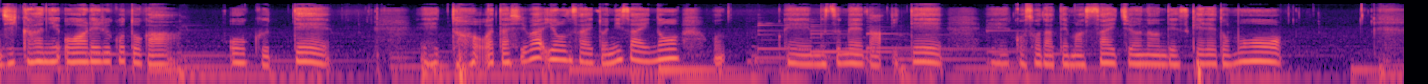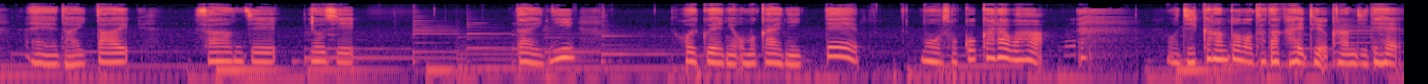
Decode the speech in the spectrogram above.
時間に追われることが多くってえっと 私は4歳と2歳の、えー、娘がいて、えー、子育て真っ最中なんですけれども、えー、だいたい3時4時台に保育園にお迎えに行ってもうそこからはもう時間との戦いという感じで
